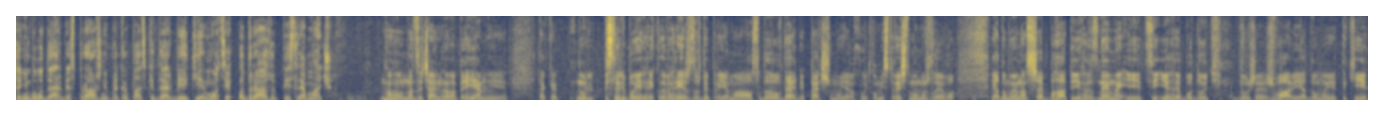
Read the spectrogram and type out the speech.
Сьогодні було дербі, справжнє прикарпатське дербі. Які емоції одразу після матчу? Ну, надзвичайно приємні. Так як ну, після будь-якої гри, коли виграєш, завжди приємно, а особливо в дербі, першому, я рахую, такому історичному, можливо. Я думаю, у нас ще багато ігор з ними, і ці ігри будуть дуже жваві. Я думаю, такі,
